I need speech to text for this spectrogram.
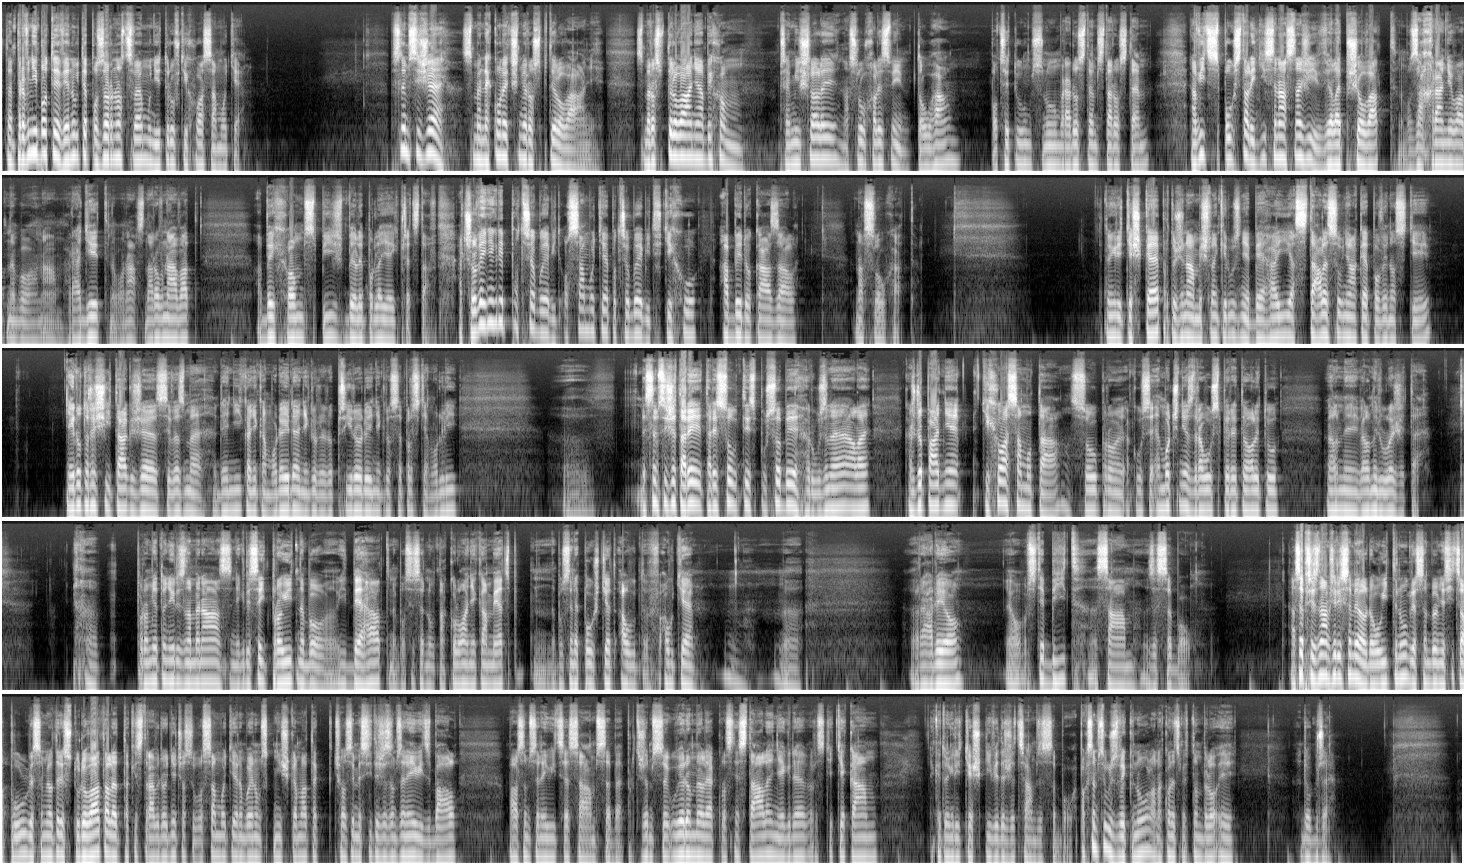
Ten první bod je věnujte pozornost svému nitru v tichu a samotě. Myslím si, že jsme nekonečně rozptilováni. Jsme rozptilováni, abychom přemýšleli, naslouchali svým touhám, pocitům, snům, radostem, starostem. Navíc spousta lidí se nás snaží vylepšovat, nebo zachraňovat, nebo nám radit, nebo nás narovnávat, abychom spíš byli podle jejich představ. A člověk někdy potřebuje být o samotě, potřebuje být v tichu, aby dokázal naslouchat to někdy těžké, protože nám myšlenky různě běhají a stále jsou nějaké povinnosti. Někdo to řeší tak, že si vezme deník a někam odejde, někdo jde do přírody, někdo se prostě modlí. Myslím si, že tady, tady jsou ty způsoby různé, ale každopádně ticho a samota jsou pro jakousi emočně zdravou spiritualitu velmi, velmi důležité pro mě to někdy znamená někdy se jít projít, nebo jít běhat, nebo si sednout na kolo a někam jet, nebo si nepouštět aut, v autě eh, rádio. Jo, prostě být sám ze sebou. Já se přiznám, že když jsem měl do Eatonu, kde jsem byl měsíc a půl, kde jsem měl tedy studovat, ale taky strávit hodně času o samotě nebo jenom s knížkama, tak čeho si myslíte, že jsem se nejvíc bál? Bál jsem se nejvíce sám sebe, protože jsem se uvědomil, jak vlastně stále někde prostě těkám jak je to někdy těžký vydržet sám ze sebou. A pak jsem si už zvyknul a nakonec mi v tom bylo i dobře.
